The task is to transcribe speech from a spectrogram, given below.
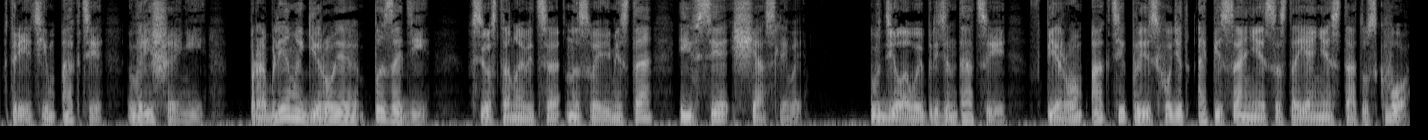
В третьем акте, в решении, проблемы героя позади, все становится на свои места и все счастливы. В деловой презентации в первом акте происходит описание состояния статус-кво,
